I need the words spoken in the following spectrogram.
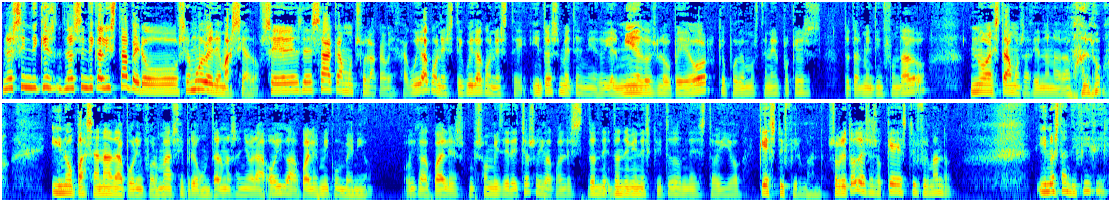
no es, no es sindicalista, pero se mueve demasiado. Se le saca mucho la cabeza. Cuida con este, cuida con este. Y entonces meten miedo. Y el miedo es lo peor que podemos tener porque es totalmente infundado. No estamos haciendo nada malo. Y no pasa nada por informarse y preguntar a una señora, oiga, ¿cuál es mi convenio? Oiga, ¿cuáles son mis derechos? Oiga, ¿cuál es, dónde, ¿dónde viene escrito dónde estoy yo? ¿Qué estoy firmando? Sobre todo es eso, ¿qué estoy firmando? Y no es tan difícil,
